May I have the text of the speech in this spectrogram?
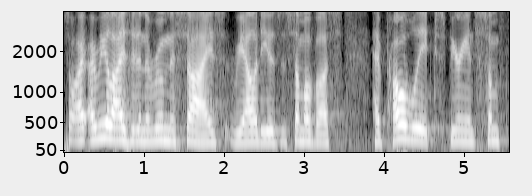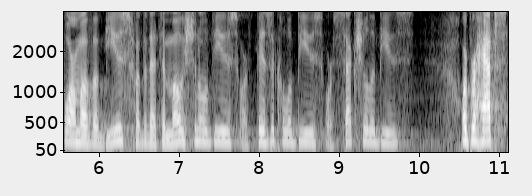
So I, I realize that in the room this size, reality is that some of us have probably experienced some form of abuse, whether that's emotional abuse or physical abuse or sexual abuse. Or perhaps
